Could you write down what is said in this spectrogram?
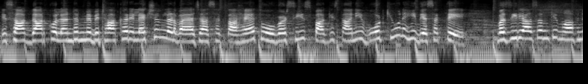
اسحاق ڈار کو لنڈن میں بٹھا کر الیکشن لڑوایا جا سکتا ہے تو اوورسیز پاکستانی ووٹ کیوں نہیں دے سکتے؟ وزیر اعظم کے معاون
